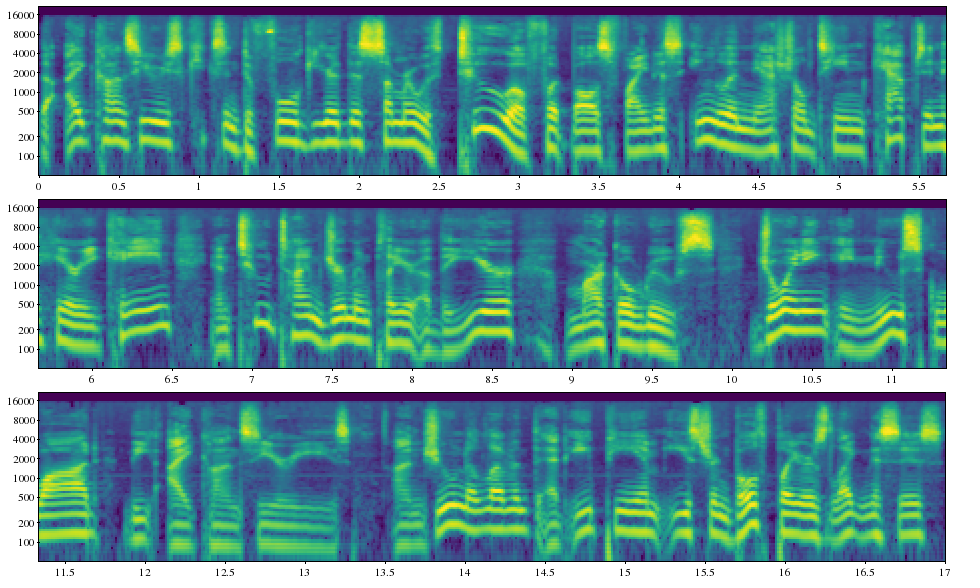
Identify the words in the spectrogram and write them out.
The Icon Series kicks into full gear this summer with two of football's finest England national team captain Harry Kane and two time German Player of the Year Marco Reus joining a new squad, the Icon Series. On June 11th at 8 p.m. Eastern, both players' likenesses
